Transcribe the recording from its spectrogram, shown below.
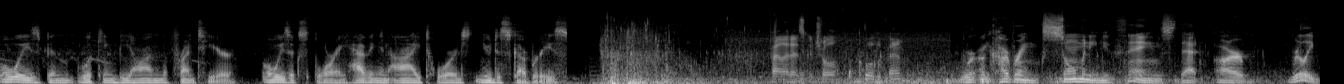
always been looking beyond the frontier, always exploring, having an eye towards new discoveries. Pilot has control. Pull the pin. We're uncovering so many new things that are really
